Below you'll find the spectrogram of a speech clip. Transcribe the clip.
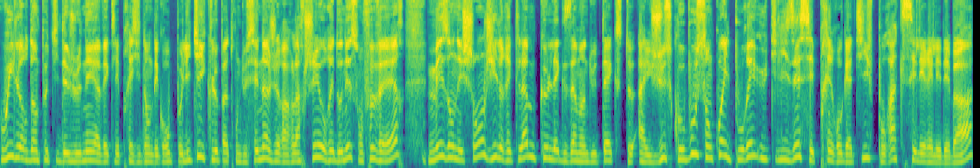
Oui, lors d'un petit déjeuner avec les présidents des groupes politiques, le patron du Sénat, Gérard Larcher, aurait donné son feu vert, mais en échange, il réclame que l'examen du texte aille jusqu'au bout, sans quoi il pourrait utiliser ses prérogatives pour accélérer les débats.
